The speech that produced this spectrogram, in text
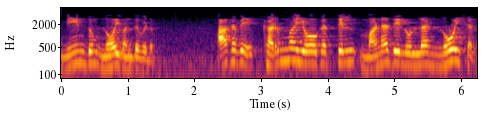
மீண்டும் நோய் வந்துவிடும். ஆகவே கர்மயோகத்தில் மனதிலுள்ள நோய்கள்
